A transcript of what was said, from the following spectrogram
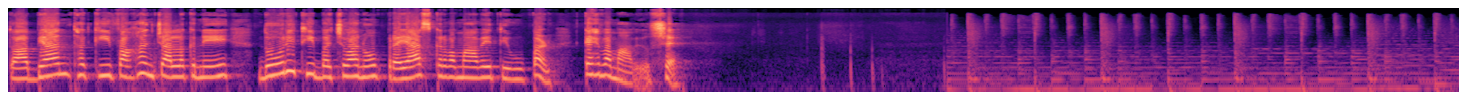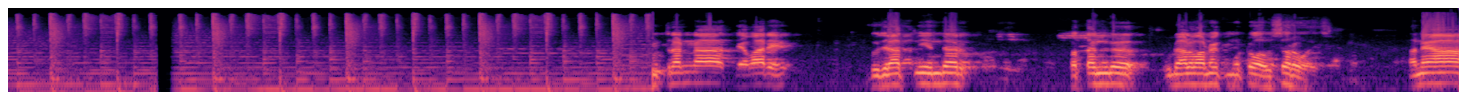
તો આ અભિયાન થકી વાહન ચાલકને દોરીથી બચવાનો પ્રયાસ કરવામાં આવે તેવું પણ કહેવામાં આવ્યું છે. ઉત્તરાયણના તહેવારે ગુજરાતની અંદર પતંગ ઉડાડવાનો એક મોટો અવસર હોય છે. અને આ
